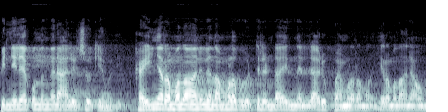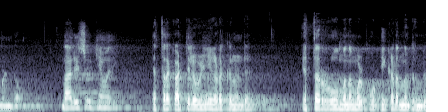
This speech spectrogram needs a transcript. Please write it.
പിന്നിലേക്കൊന്ന് ഇങ്ങനെ ആലോചിച്ച് നോക്കിയാൽ മതി. കഴിഞ്ഞ റമദാനിൽ നമ്മളെ വീട്ടിലുണ്ടായിരുന്ന എല്ലാവരും ഇപ്പം നമ്മളെ റമ ഈ റമദാനാവുമുണ്ടോ ഒന്ന് ആലോചിച്ച് നോക്കിയാൽ മതി. എത്ര കട്ടിൽ ഒഴിഞ്ഞു കിടക്കുന്നുണ്ട്? എത്ര റൂം നമ്മൾ പൂട്ടിക്കിടന്നിട്ടുണ്ട്?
